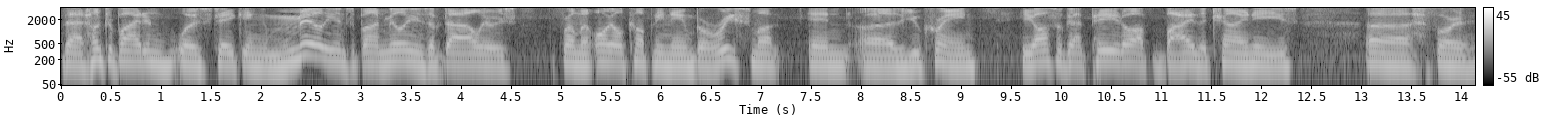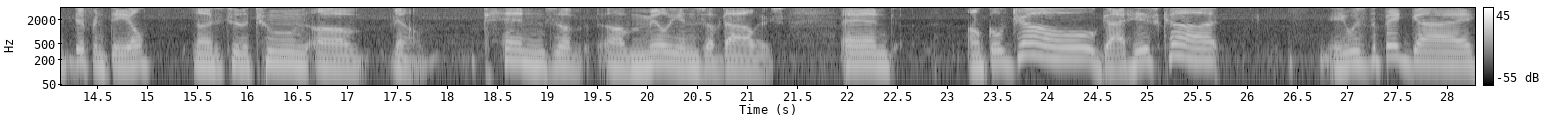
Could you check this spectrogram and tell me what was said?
that Hunter Biden was taking millions upon millions of dollars from an oil company named Burisma in uh, Ukraine. He also got paid off by the Chinese uh, for a different deal uh, to the tune of you know tens of, of millions of dollars. And Uncle Joe got his cut. He was the big guy.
